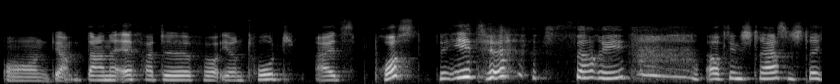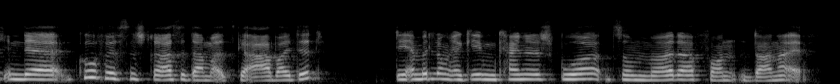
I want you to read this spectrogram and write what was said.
Und ja, Dana F. hatte vor ihrem Tod als Prostituierte, sorry, auf den Straßenstrich in der Kurfürstenstraße damals gearbeitet. Die Ermittlungen ergeben keine Spur zum Mörder von Dana F.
